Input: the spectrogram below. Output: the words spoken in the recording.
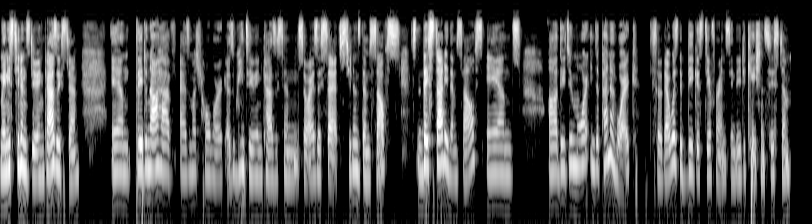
many students do in Kazakhstan. And they do not have as much homework as we do in Kazakhstan. So, as I said, students themselves they study themselves and uh, they do more independent work. So that was the biggest difference in the education system.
